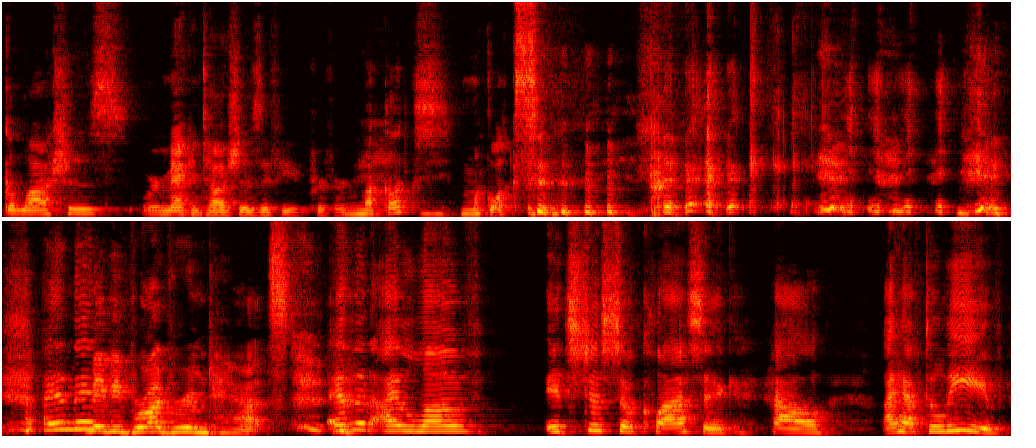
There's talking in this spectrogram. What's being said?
galoshes, or Macintoshes if you prefer. Mucklucks. Mucklucks. and then Maybe broad brimmed hats. and then I love it's just so classic how I have to leave.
